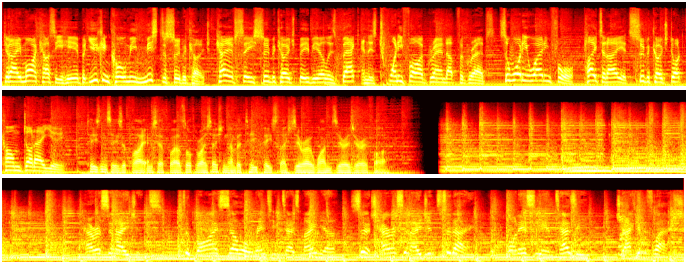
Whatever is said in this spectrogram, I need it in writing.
G'day, Mike Hussey here, but you can call me Mr. Supercoach. KFC Supercoach BBL is back and there's 25 grand up for grabs. So what are you waiting for? Play today at supercoach.com.au. T's and C's apply. New South Wales authorisation number TP slash 01005. Harrison Agents. To buy, sell, or rent in Tasmania, search Harrison Agents today. On SEN Tassie, Jack and Flash,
